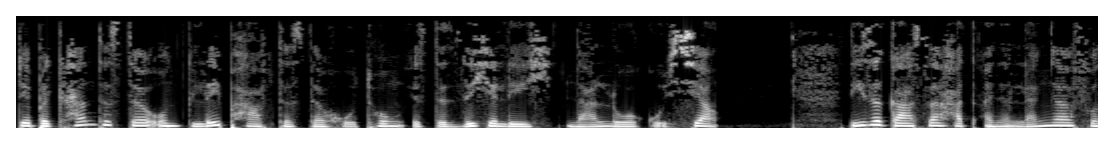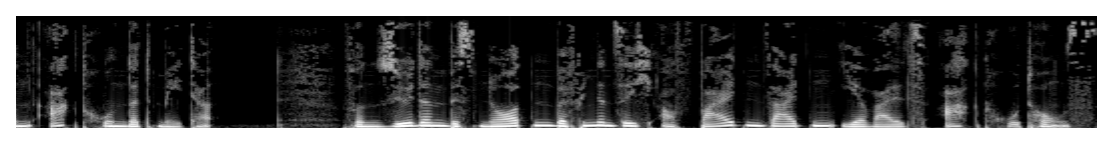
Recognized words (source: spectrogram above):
Der bekannteste und lebhafteste Hutung ist sicherlich Nanluo Guxiang. Diese Gasse hat eine Länge von 800 Metern. Von Süden bis Norden befinden sich auf beiden Seiten jeweils acht Hutungs.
